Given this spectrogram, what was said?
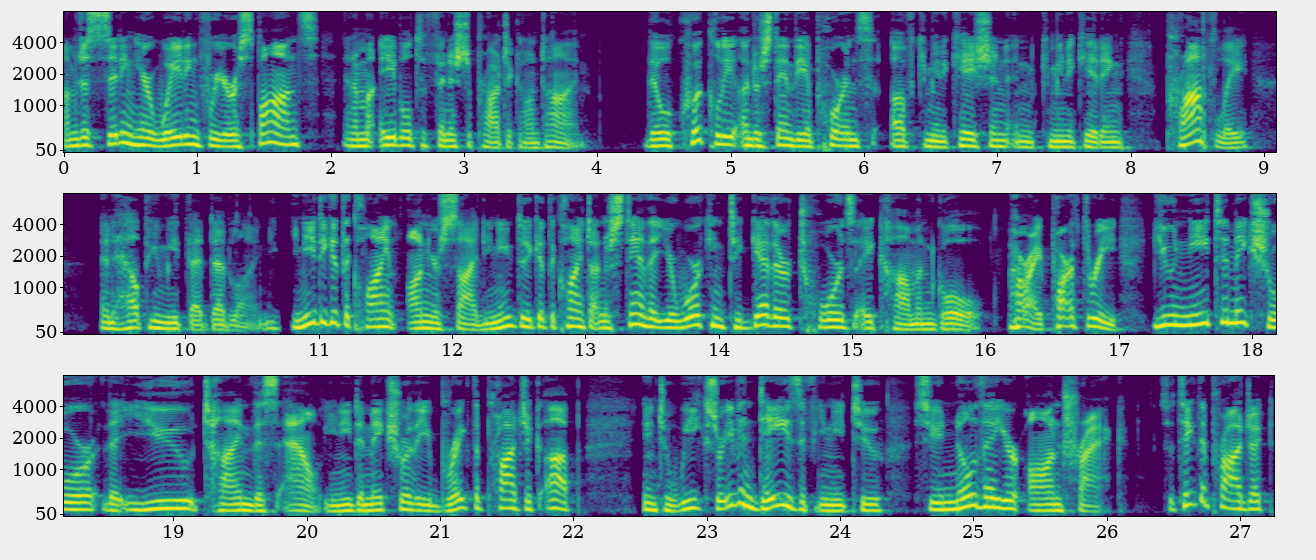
I'm just sitting here waiting for your response and I'm able to finish the project on time. They will quickly understand the importance of communication and communicating promptly and help you meet that deadline. You need to get the client on your side. You need to get the client to understand that you're working together towards a common goal. All right, part three. You need to make sure that you time this out. You need to make sure that you break the project up into weeks or even days if you need to, so you know that you're on track. So take the project,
